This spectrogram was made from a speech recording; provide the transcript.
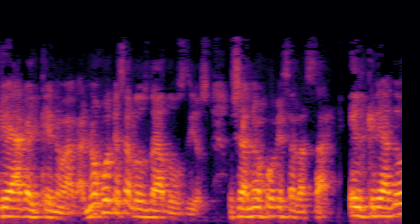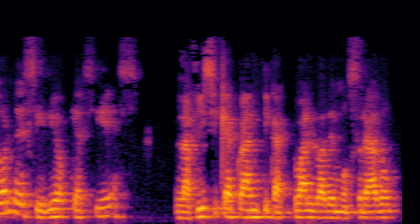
qué haga y qué no haga. No juegues a los dados, Dios. O sea, no juegues al azar. El creador decidió que así es. La física cuántica actual lo ha demostrado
